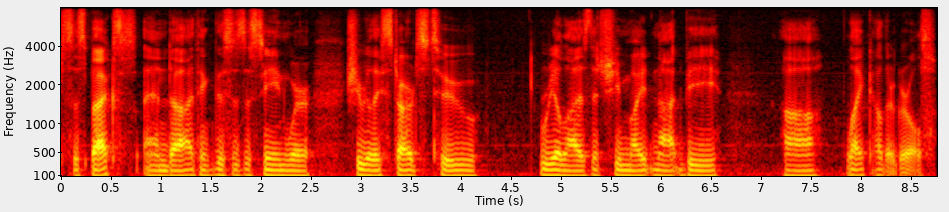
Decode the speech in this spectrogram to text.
suspects. And uh, I think this is a scene where she really starts to realize that she might not be uh, like other girls.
